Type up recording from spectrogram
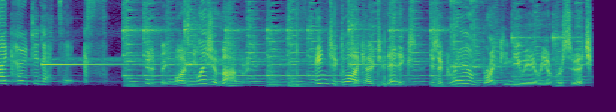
Interglycogenetics. It'd be my pleasure, Margaret. Interglycogenetics is a groundbreaking new area of research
